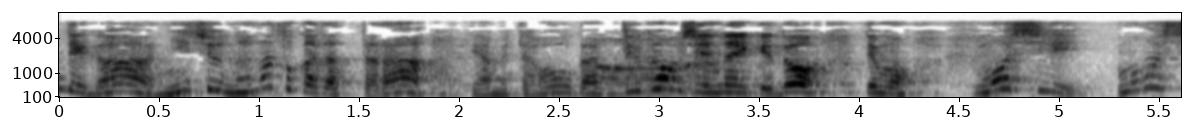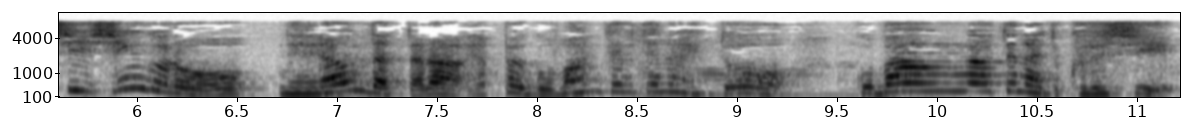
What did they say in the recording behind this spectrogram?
ンデが27とかだったらは、い。やめた方がっていうかもしれないけど、でも、もし、もしシングルを狙うんだったら、やっぱり5番で打てないとあ、ー。5番が打てないと苦しい。は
